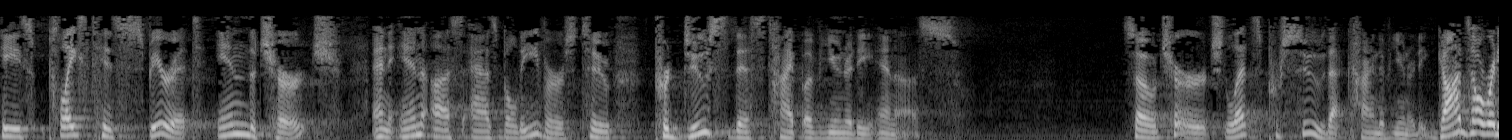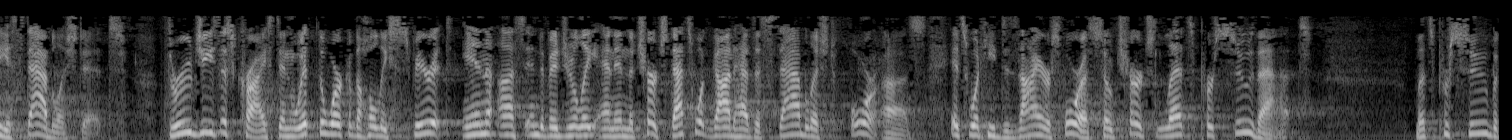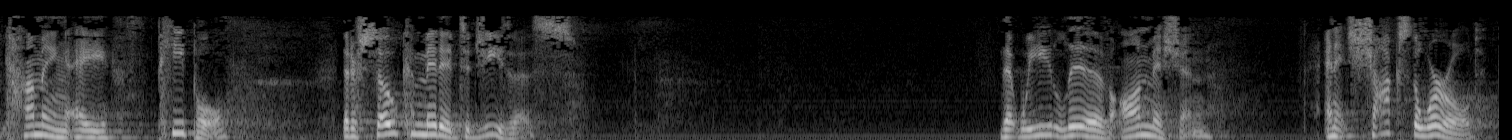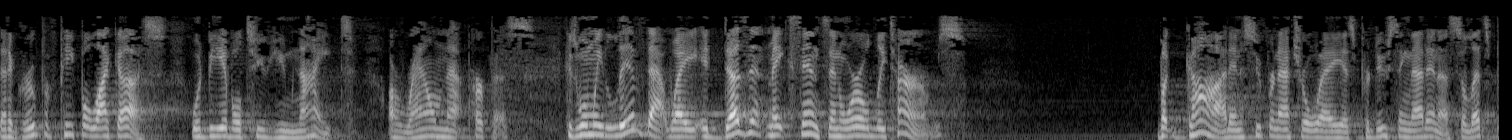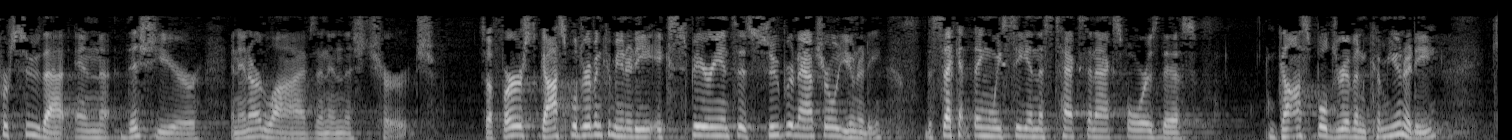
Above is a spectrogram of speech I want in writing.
He's placed His Spirit in the church and in us as believers to produce this type of unity in us. So, church, let's pursue that kind of unity. God's already established it through Jesus Christ and with the work of the Holy Spirit in us individually and in the church. That's what God has established for us. It's what He desires for us. So, church, let's pursue that. Let's pursue becoming a people that are so committed to Jesus that we live on mission. And it shocks the world that a group of people like us would be able to unite around that purpose. Because when we live that way, it doesn't make sense in worldly terms. But God, in a supernatural way, is producing that in us. So let's pursue that in this year and in our lives and in this church. So, first, gospel driven community experiences supernatural unity. The second thing we see in this text in Acts 4 is this gospel driven community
